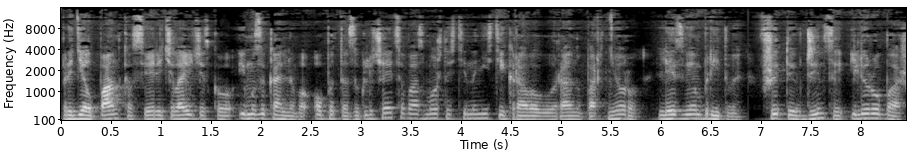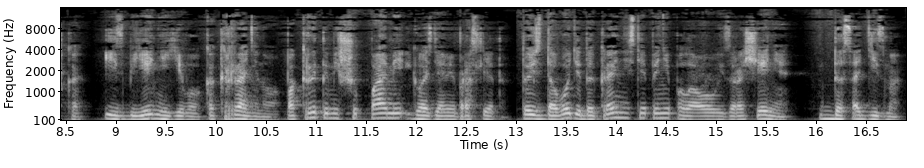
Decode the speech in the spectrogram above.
Предел панка в сфере человеческого и музыкального опыта заключается в возможности нанести кровавую рану партнеру лезвием бритвы, вшитой в джинсы или рубашка, и избиение его, как раненого, покрытыми шипами и гвоздями браслета, то есть доводит до крайней степени полового извращения, до садизма.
